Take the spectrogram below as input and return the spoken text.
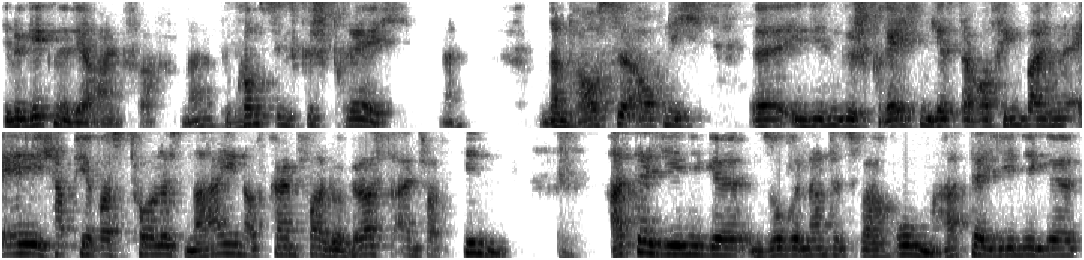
Die begegnen dir einfach. Ne? Du mhm. kommst ins Gespräch. Ne? Und dann brauchst du auch nicht äh, in diesen Gesprächen jetzt darauf hinweisen, ey, ich habe hier was Tolles. Nein, auf keinen Fall. Du hörst einfach hin. Hat derjenige ein sogenanntes Warum? Hat derjenige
